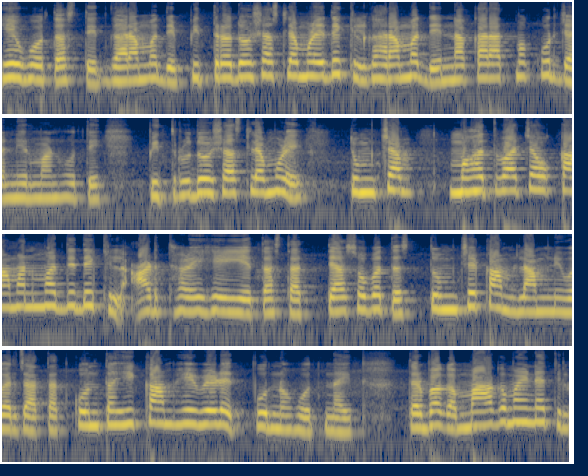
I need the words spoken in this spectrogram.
हे होत असते. घरामध्ये पितृदोष असल्यामुळे देखील घरामध्ये नकारात्मक ऊर्जा निर्माण होते. पितृदोष असल्यामुळे तुमच्या महत्त्वाच्या कामांमध्ये देखील अडथळे हे येत असतात. त्यासोबतच तुमचे काम लांबणीवर जातात. कोणतंही काम हे वेळेत पूर्ण होत नाहीत. तर बघा माघ महिन्यातील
